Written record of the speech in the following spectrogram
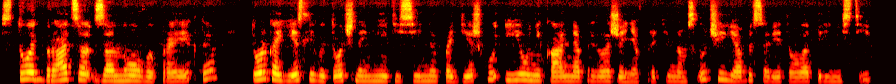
Стоит браться за новые проекты, только если вы точно имеете сильную поддержку и уникальное предложение. В противном случае я бы советовала перенести.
